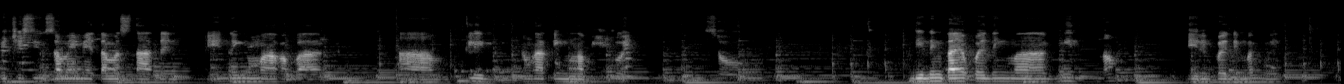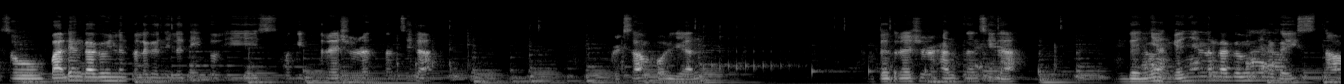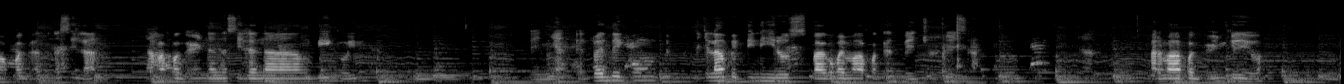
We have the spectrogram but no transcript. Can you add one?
Which is yung sa may MetaMask natin. Ayun lang yung makakapag um, claim ng ating mga Bitcoin. So, hindi rin tayo pwedeng mag-mint, no? Hindi rin pwedeng mag-mint. So, bali ang gagawin lang talaga nila dito is mag-treasure hunt lang sila. For example, yan magta-treasure hunt lang sila. And then yan, ganyan lang gagawin nila guys. Nakapag ano na sila, nakapag-earn na na sila ng Bitcoin. Then yan. And pwede kung kailangan 15 heroes bago kayo makapag-adventure guys. Para makapag-earn kayo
